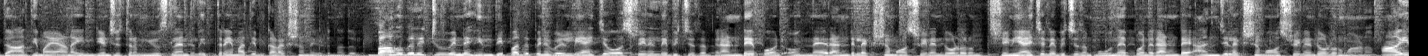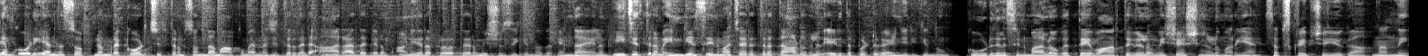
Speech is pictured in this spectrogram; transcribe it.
ഇതാദ്യമായാണ് ഇന്ത്യൻ ചിത്രം ന്യൂസിലൻഡിൽ ഇത്രയും അധികം കളക്ഷൻ നേടുന്നത്. ബാഹുബലി ടുവിന്റെ ഹിന്ദി പതിപ്പിന് വെള്ളിയാഴ്ച ഓസ്ട്രേലിയ ലഭിച്ചതും രണ്ടേ പോയിന്റ് ഒന്ന് രണ്ട് ലക്ഷം ഓസ്ട്രേലിയൻ ഡോളറും ശനിയാഴ്ച ലഭിച്ചതും മൂന്ന് പോയിന്റ് രണ്ട് അഞ്ച് ലക്ഷം ഓസ്ട്രേലിയൻ ഡോളറുമാണ്. ആയിരം കോടി എന്ന സ്വപ്നം റെക്കോർഡ് ചിത്രം സ്വന്തമാക്കും എന്ന ചിത്രത്തിന്റെ ആരാധകരും അണിയറ പ്രവർത്തകരും വിശ്വസിക്കുന്നത്. എന്തായാലും ഈ ചിത്രം ഇന്ത്യൻ സിനിമാ ചരിത്രത്താളുകളിൽ എഴുതപ്പെട്ടു കഴിഞ്ഞിരിക്കുന്നു. കൂടുതൽ സിനിമാ ലോകത്തെ വാർത്തകളും വിശേഷങ്ങളും അറിയാൻ സബ്സ്ക്രൈബ് ചെയ്യുക. നന്ദി.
